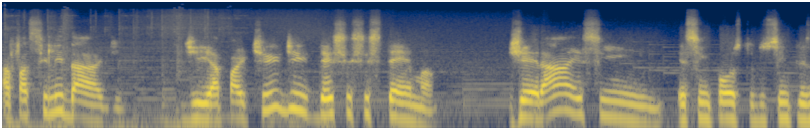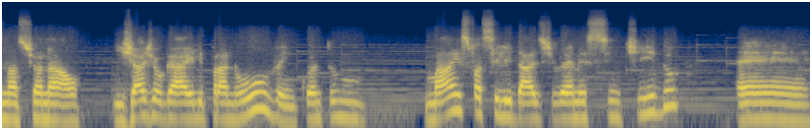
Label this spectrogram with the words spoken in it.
a facilidade de, a partir de, desse sistema, gerar esse, esse imposto do Simples Nacional e já jogar ele para a nuvem, quanto mais facilidade tiver nesse sentido, é,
